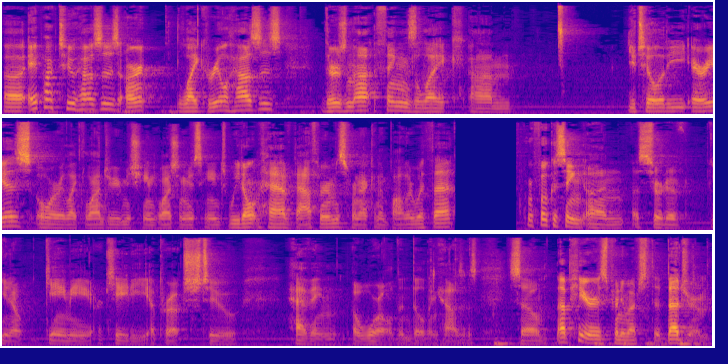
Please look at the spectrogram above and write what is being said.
Uh, APOC 2 houses aren't like real houses. There's not things like um, utility areas or like laundry machines, washing machines. We don't have bathrooms. We're not going to bother with that. We're focusing on a sort of, you know, gamey, arcadey approach to having a world and building houses. So up here is pretty much the bedroom,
